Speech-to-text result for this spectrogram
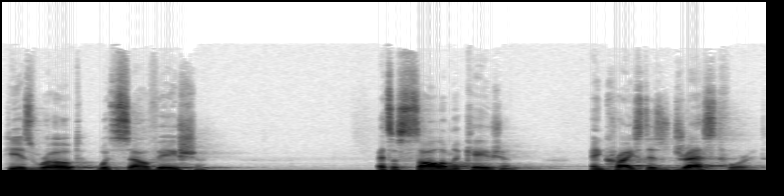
He is robed with salvation. It's a solemn occasion, and Christ is dressed for it.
